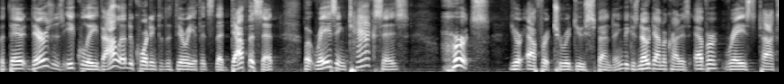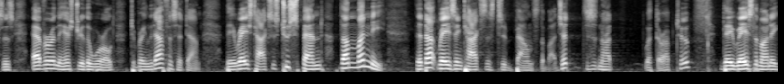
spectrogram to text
But theirs is equally valid according to the theory if it's the deficit. But raising taxes hurts your effort to reduce spending because no Democrat has ever raised taxes ever in the history of the world to bring the deficit down. They raise taxes to spend the money. They're not raising taxes to balance the budget. This is not what they're up to. They raise the money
